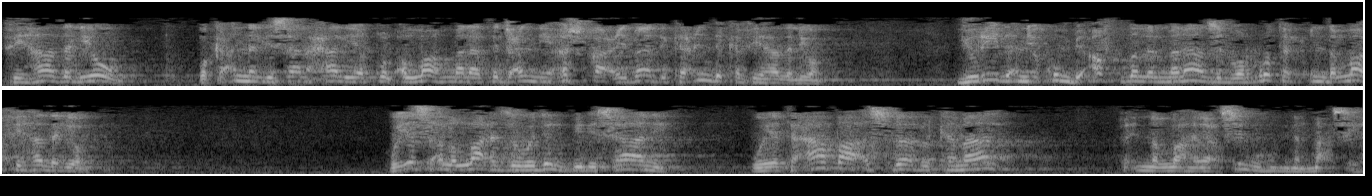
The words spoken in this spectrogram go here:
في هذا اليوم وكأن اللسان حالي يقول اللهم لا تجعلني أشقى عبادك عندك في هذا اليوم. يريد أن يكون بأفضل المنازل والرتب عند الله في هذا اليوم. ويسأل الله عز وجل بلسانه ويتعاطى أسباب الكمال فإن الله يعصمه من المعصية.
